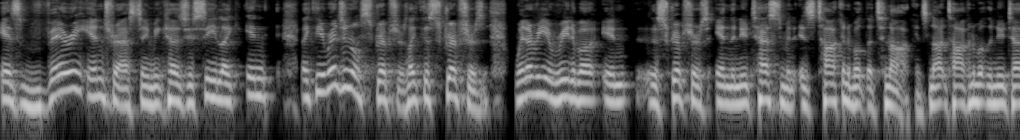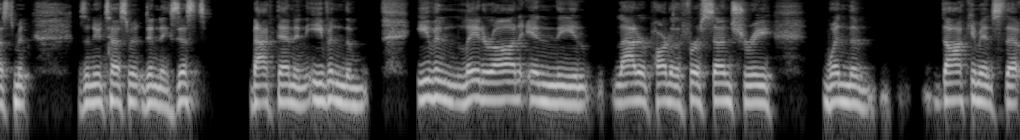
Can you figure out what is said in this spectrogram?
It's very interesting because you see, like in like the original scriptures, like the scriptures, whenever you read about in the scriptures in the New Testament, it's talking about the Tanakh. It's not talking about the New Testament, because the New Testament didn't exist back then and even the even later on in the latter part of the first century when the documents that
